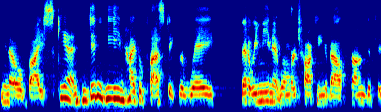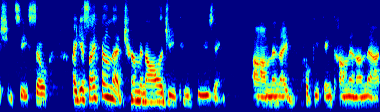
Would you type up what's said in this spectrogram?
you know, by skin. He didn't mean hypoplastic the way that we mean it when we're talking about thumb deficiency. So I guess I found that terminology confusing, um, and I hope you can comment on that.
